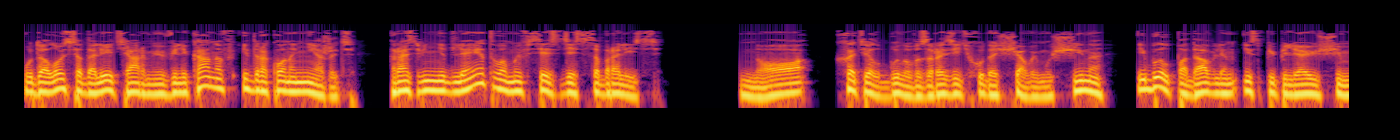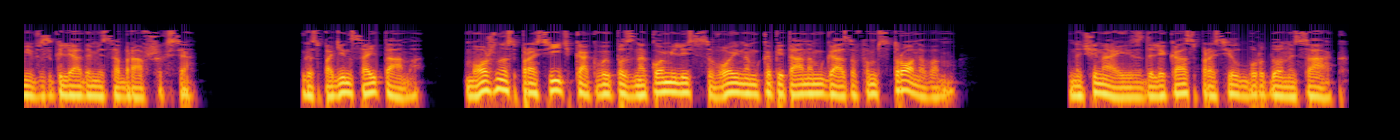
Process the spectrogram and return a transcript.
удалось одолеть армию великанов и дракона-нежить? Разве не для этого мы все здесь собрались?» «Но...» Хотел было возразить худощавый мужчина и был подавлен испепеляющими взглядами собравшихся. «Господин Сайтама, можно спросить, как вы познакомились с воином-капитаном Газофом Строновым?» Начиная издалека, спросил Бурдон Исаак.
